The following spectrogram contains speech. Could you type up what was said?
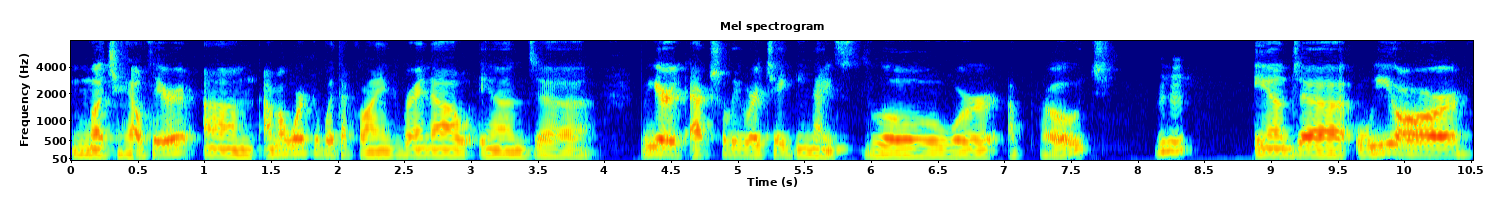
much healthier. Um, I'm working with a client right now, and uh, we are actually we're taking a slower approach, Mhm. and uh, we are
